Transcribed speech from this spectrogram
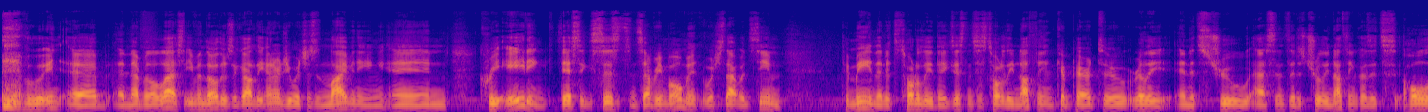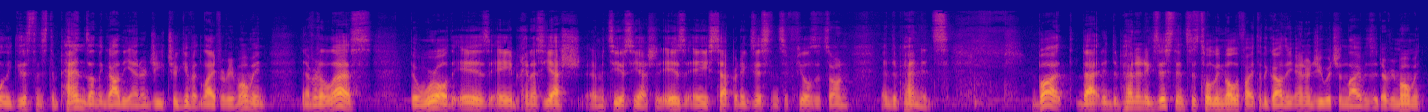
Uh, and nevertheless, even though there's a godly energy which is enlivening and creating this existence every moment, which that would seem to mean that it's totally the existence is totally nothing compared to really in its true essence that it's truly nothing because its whole existence depends on the godly energy to give it life every moment. Nevertheless, the world is a yesh, mitzias yesh. It is a separate existence. It feels its own independence. But that independent existence is totally nullified to the godly energy which enlivens it every moment.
